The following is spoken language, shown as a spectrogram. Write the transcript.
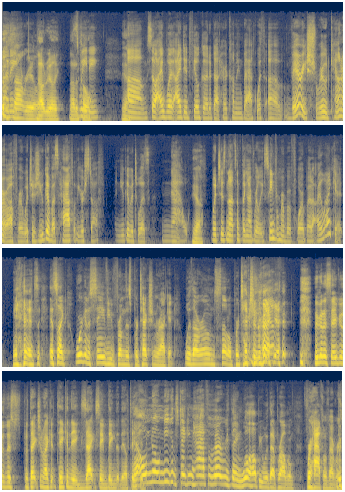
Honey. Not really. Not really. Not at all. sweetie. Yeah. Um, so I I did feel good about her coming back with a very shrewd counteroffer, which is you give us half of your stuff and you give it to us now, Yeah. which is not something I've really seen from her before, but I like it. Yeah, it's it's like we're gonna save you from this protection racket with our own subtle protection racket. We're going to save you in this protection racket taking the exact same thing that they're taking. Yeah, oh no, Negan's taking half of everything. We'll help you with that problem for half of everything.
